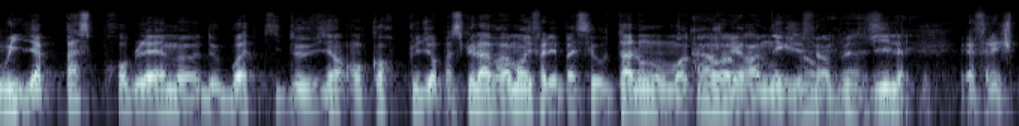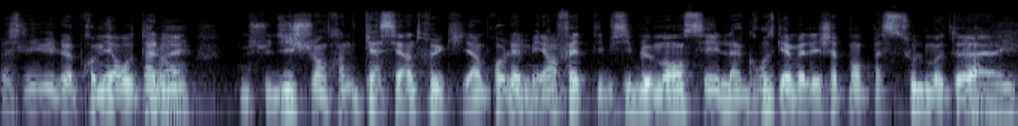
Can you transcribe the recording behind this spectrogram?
Oui. il n'y a pas ce problème euh, de boîte qui devient encore plus dur. Parce que là vraiment il fallait passer au talon. Moi quand Ah je ouais. l'ai ramené, que j'ai fait un peu là, de ville, c'est- il fallait que je passe les- la première au talon. Ouais. Je me suis dit je suis en train de casser un truc, il y a un problème. Et en fait visiblement c'est la grosse gamelle d'échappement passe sous le moteur. Ah oui,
